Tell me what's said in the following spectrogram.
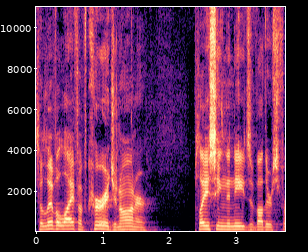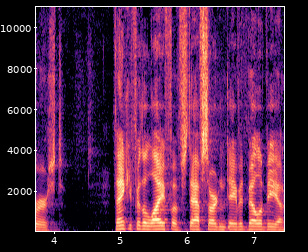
to live a life of courage and honor, placing the needs of others first. Thank you for the life of Staff Sergeant David Bellavia.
